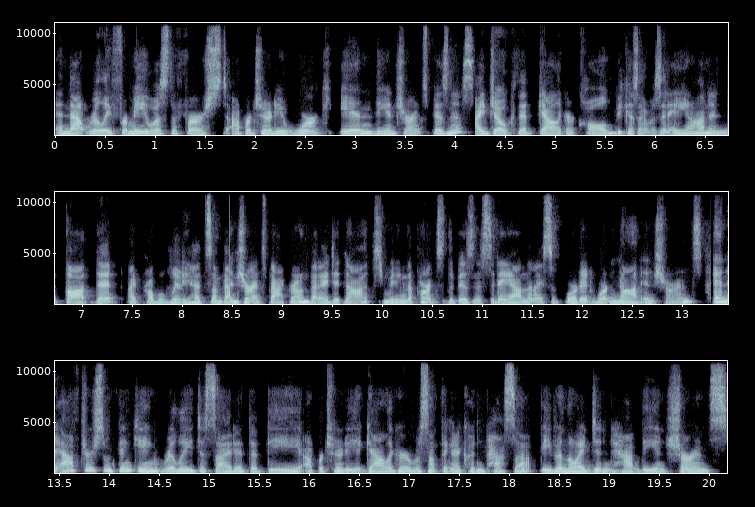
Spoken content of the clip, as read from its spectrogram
And that really, for me, was the first opportunity to work in the insurance business. I joke that Gallagher called because I was at Aon and thought that I probably had some insurance background, but I did not, meaning the parts of the business at Aon that I supported were not insurance. And after some thinking, really decided that the opportunity at Gallagher was something I couldn't pass up, even though I didn't have the insurance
